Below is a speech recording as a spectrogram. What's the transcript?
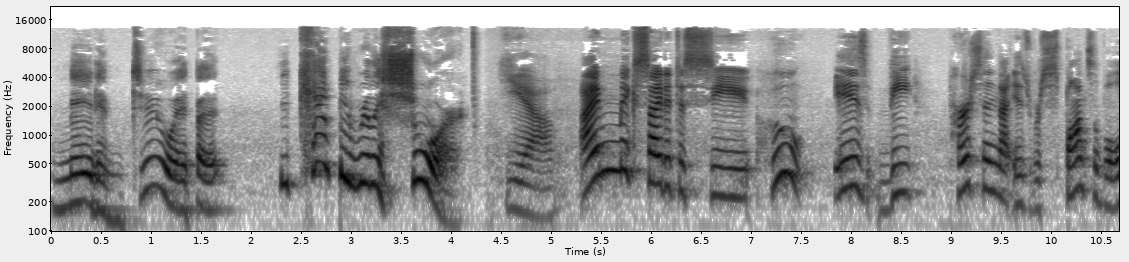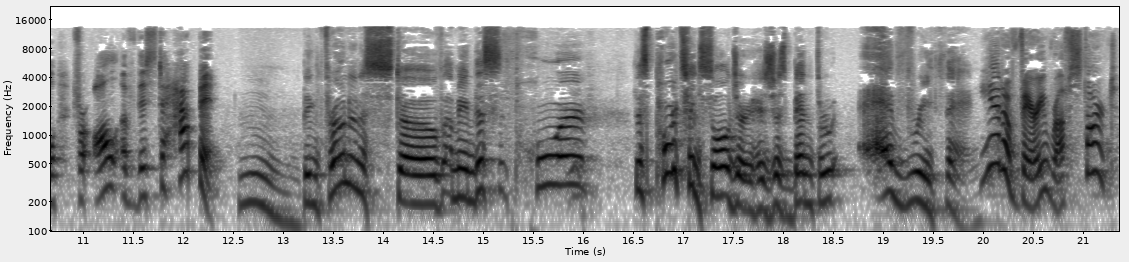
made him do it, but you can't be really sure. Yeah. I'm excited to see who is the person that is responsible for all of this to happen. Hmm, being thrown in a stove, I mean, this poor, this poor tin soldier has just been through everything. He had a very rough start.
